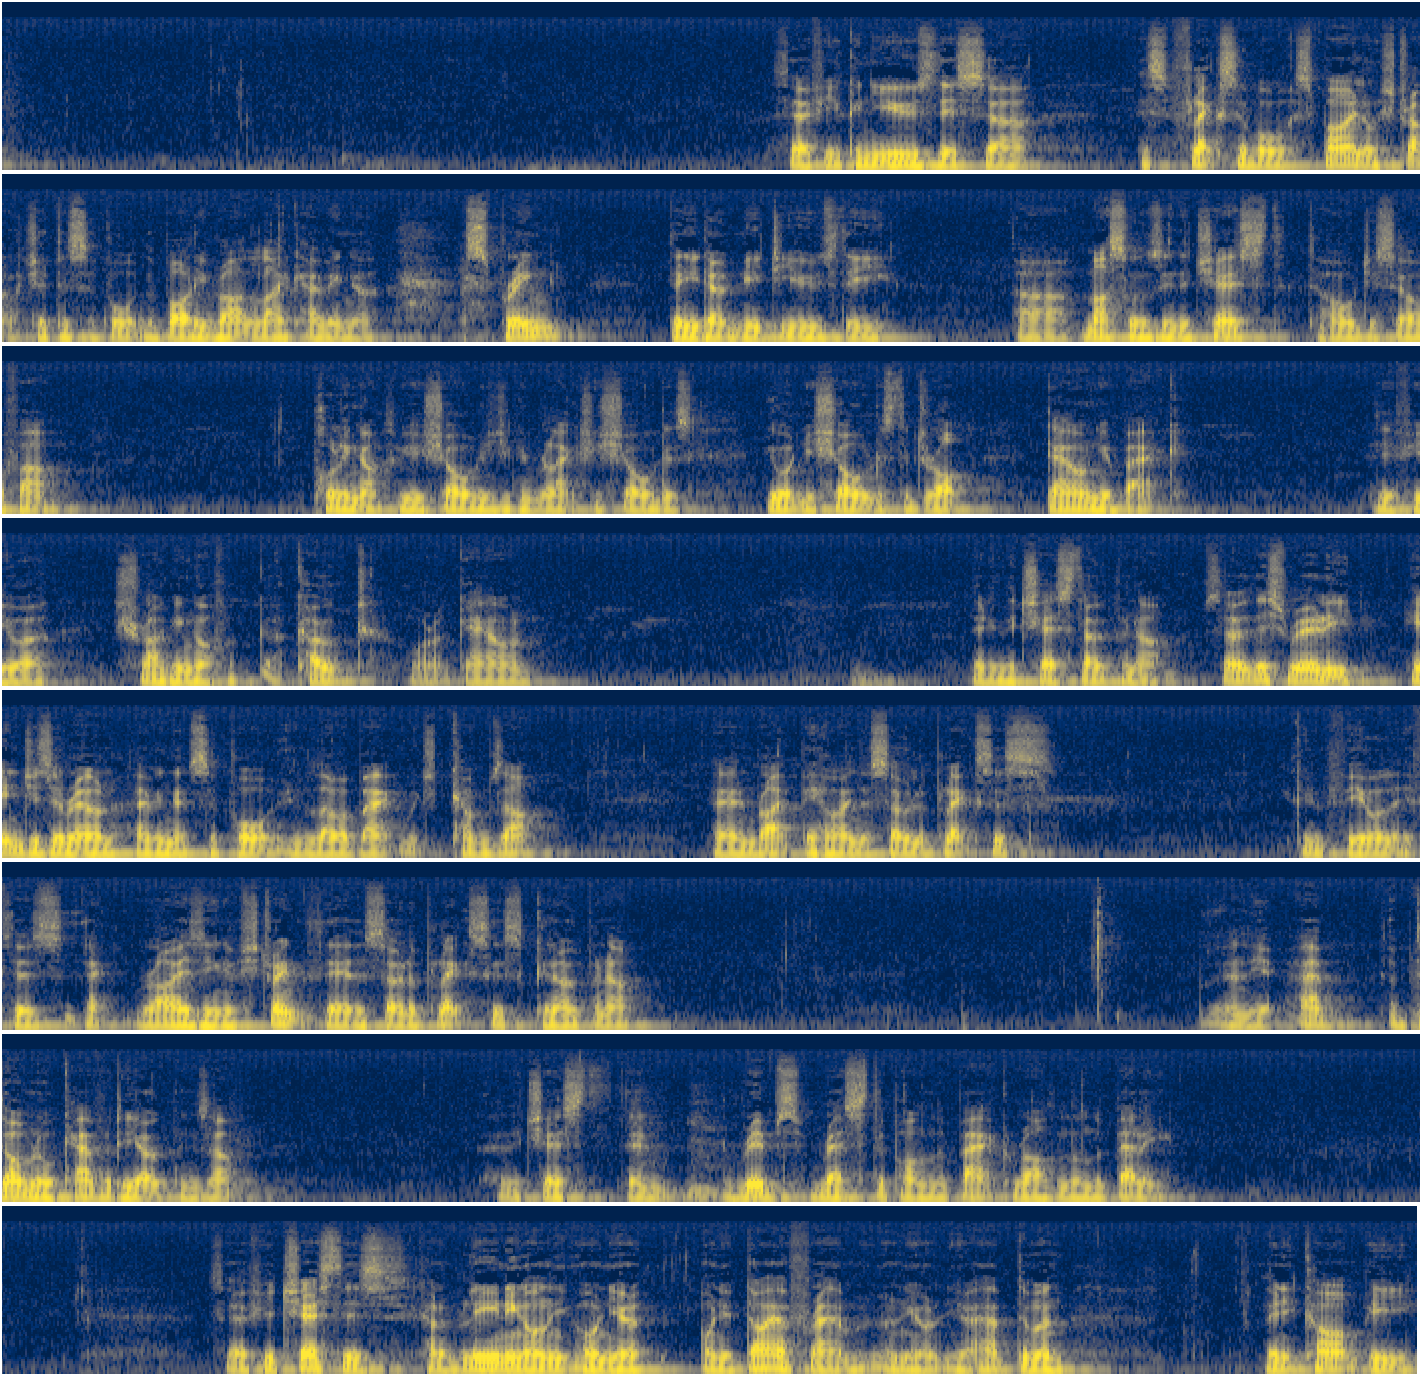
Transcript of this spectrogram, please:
So if you can use this uh, this flexible spinal structure to support the body, rather like having a, a spring, then you don't need to use the uh, muscles in the chest to hold yourself up. Pulling up through your shoulders, you can relax your shoulders. You want your shoulders to drop down your back, as if you were shrugging off a, a coat or a gown letting the chest open up. So this really hinges around having that support in the lower back, which comes up, and right behind the solar plexus. You can feel that if there's that rising of strength there, the solar plexus can open up, and the ab- abdominal cavity opens up, and the chest then the ribs rest upon the back rather than on the belly. So if your chest is kind of leaning on on your on your diaphragm and your your abdomen, then it can't be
